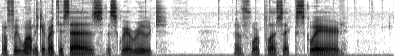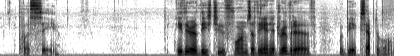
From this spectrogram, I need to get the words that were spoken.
Or if we want, we could write this as the square root of 4 plus x squared plus c. Either of these two forms of the antiderivative would be acceptable.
